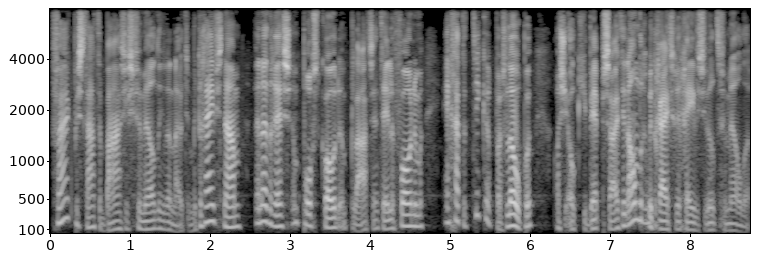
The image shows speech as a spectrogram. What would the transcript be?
Vaak bestaat de basisvermelding dan uit een bedrijfsnaam, een adres, een postcode, een plaats en telefoonnummer en gaat de ticker pas lopen als je ook je website en andere bedrijfsgegevens wilt vermelden.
